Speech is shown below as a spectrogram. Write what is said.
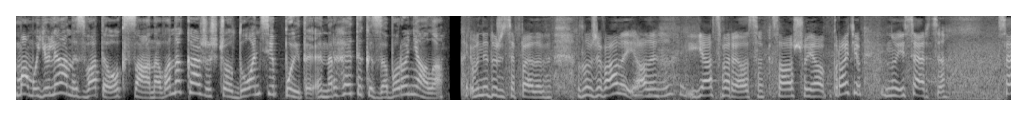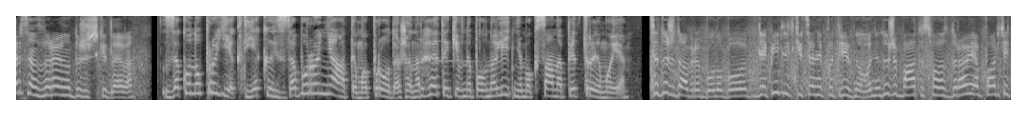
Маму Юліани звати Оксана. Вона каже, що доньці пити енергетики забороняла. Вони дуже це пили, зловживали, але я сварилася. Казала, що я проти. Ну і серце. Серце на здоров'я дуже шкідливе. Законопроєкт, який заборонятиме продаж енергетиків неповнолітнім, Оксана підтримує. Це дуже добре було, бо для підлітків це не потрібно. Вони дуже багато свого здоров'я портять.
